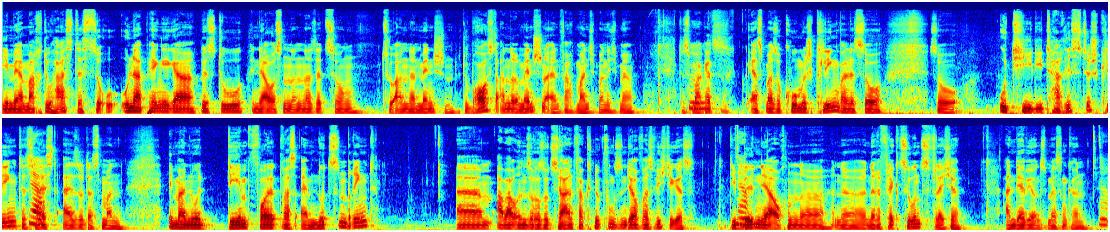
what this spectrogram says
Je mehr Macht du hast, desto unabhängiger bist du in der Auseinandersetzung zu anderen Menschen. Du brauchst andere Menschen einfach manchmal nicht mehr. Das mag jetzt erstmal so komisch klingen, weil es so, so utilitaristisch klingt. Das Ja. heißt also, dass man immer nur dem folgt, was einem Nutzen bringt. Ähm, aber unsere sozialen Verknüpfungen sind ja auch was Wichtiges. Die Ja. bilden ja auch eine, eine, eine Reflexionsfläche, an der wir uns messen können. Ja.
